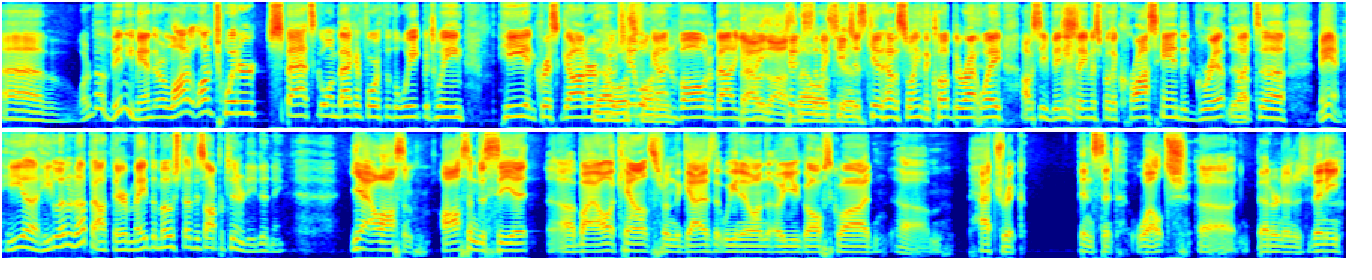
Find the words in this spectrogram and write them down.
Uh, what about Vinny, man? There are a lot, of, a lot of Twitter spats going back and forth of the week between he and Chris Gotterup. That Coach was Hybl got involved about you That know, was awesome. t- That somebody was teach good. this kid how to swing the club the right way. Obviously, Vinny famous for the cross-handed grip, but uh, man, he uh, he lit it up out there, made the most of his opportunity, didn't he? Yeah, awesome. Awesome to see it. Uh, by all accounts, from the guys that we know on the OU golf squad, um, Patrick Vincent Welch, uh, better known as Vinny,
